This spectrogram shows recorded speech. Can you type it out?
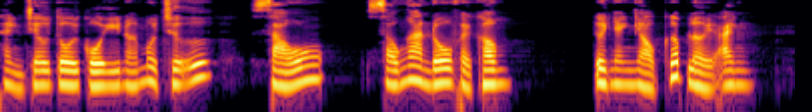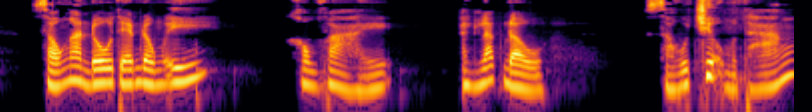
Thành trêu tôi cố ý nói một chữ 6 6 ngàn đô phải không? Tôi nhanh nhỏ cướp lời anh 6 ngàn đô thì em đồng ý. Không phải. Anh lắc đầu 6 triệu một tháng.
